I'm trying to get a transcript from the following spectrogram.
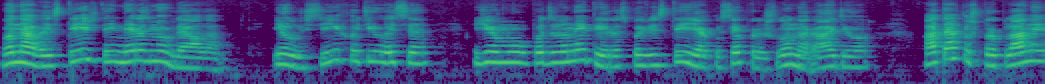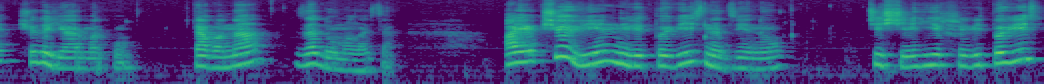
Вона весь тиждень не розмовляла, і Лусі хотілося йому подзвонити і розповісти, як усе пройшло на радіо, а також про плани щодо ярмарку. Та вона задумалася. А якщо він не відповість на дзвінок, чи ще гірше відповість,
